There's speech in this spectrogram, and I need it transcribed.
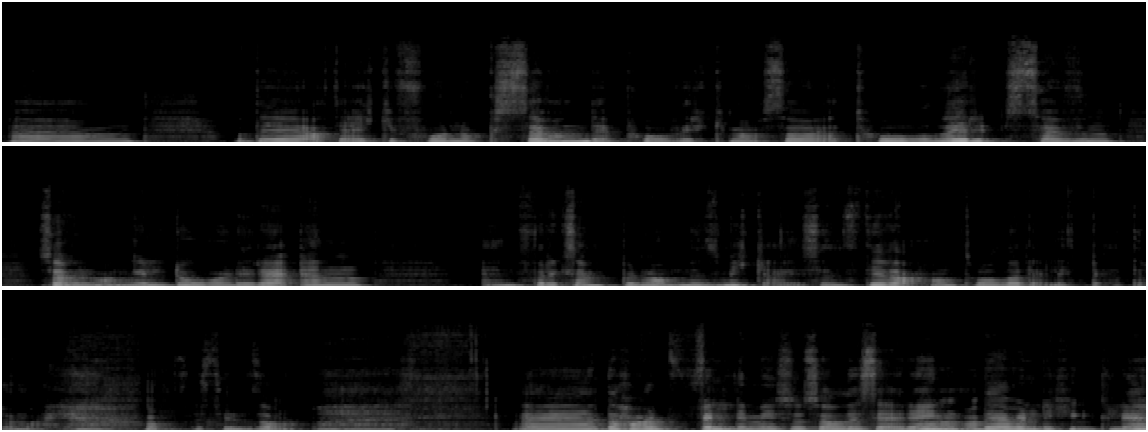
Um, og det at jeg ikke får nok søvn, det påvirker meg også. Jeg tåler søvn, søvnmangel dårligere enn enn f.eks. mannen min som ikke er høysensitiv. Han tåler det litt bedre enn meg. å si Det sånn. Eh, det har vært veldig mye sosialisering, og det er veldig hyggelig.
